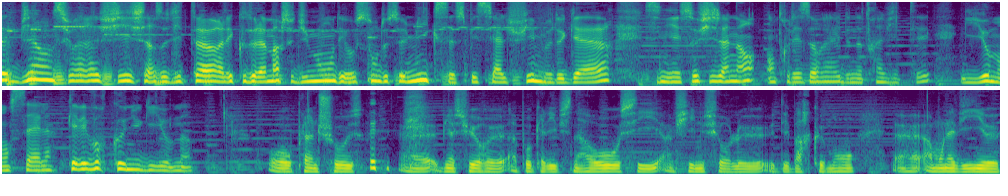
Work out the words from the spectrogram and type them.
Vous êtes bien sur RFI, chers auditeurs, à l'écoute de la marche du monde et au son de ce mix spécial film de guerre, signé Sophie Janin, entre les oreilles de notre invité, Guillaume Ancel. Qu'avez-vous reconnu, Guillaume? Oh, plein de choses. Euh, bien sûr, euh, Apocalypse Now, aussi un film sur le débarquement. Euh, à mon avis, euh,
